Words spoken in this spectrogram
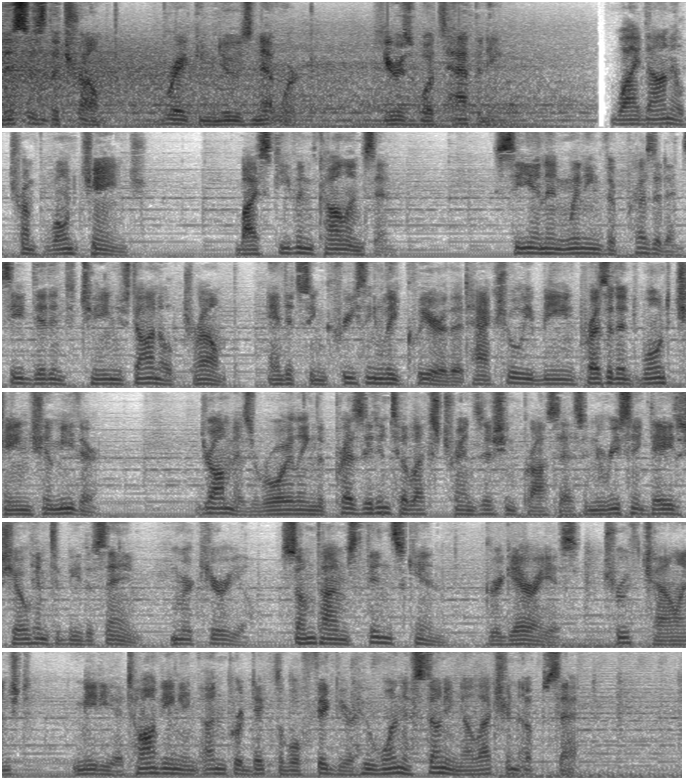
This is the Trump Breaking News Network. Here's what's happening. Why Donald Trump Won't Change. By Stephen Collinson. CNN winning the presidency didn't change Donald Trump, and it's increasingly clear that actually being president won't change him either. Dramas roiling the president-elect's transition process in recent days show him to be the same, mercurial, sometimes thin-skinned, gregarious, truth-challenged, media-talking and unpredictable figure who won a stunning election upset.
